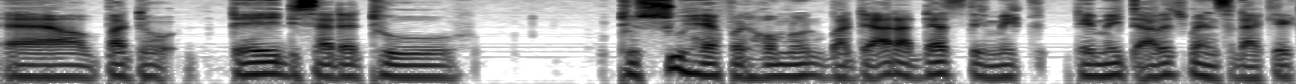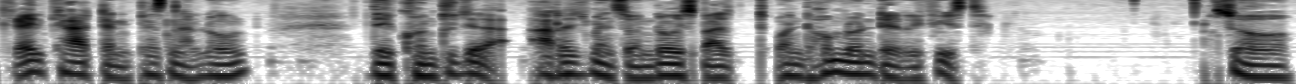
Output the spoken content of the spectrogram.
Uh, but they decided to to sue her for the home loan, but the other debts they make they made arrangements like a credit card and personal loan. They concluded arrangements on those, but on the home loan they refused. So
